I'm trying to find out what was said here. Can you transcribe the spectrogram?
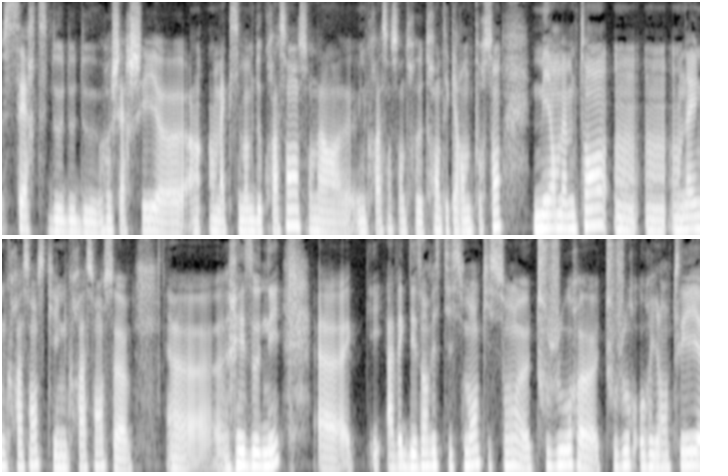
certes de, rechercher un, maximum de croissance. On a une croissance entre 30 et 40% mais en même temps on a une croissance qui est une croissance raisonnée euh, et avec des investissements qui sont euh, toujours, euh, toujours orientés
